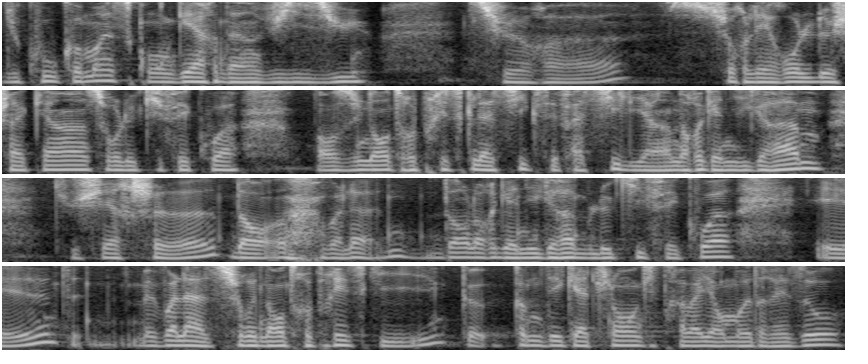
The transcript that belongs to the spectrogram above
Du coup, comment est-ce qu'on garde un visu sur, euh, sur les rôles de chacun, sur le qui fait quoi? Dans une entreprise classique, c'est facile, il y a un organigramme, tu cherches euh, dans, voilà, dans l'organigramme le qui fait quoi. Et, mais voilà, sur une entreprise qui, comme Decathlon qui travaille en mode réseau,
